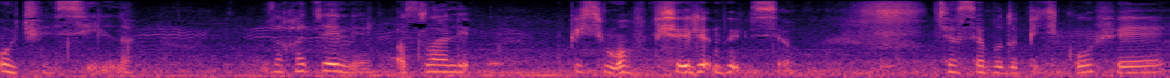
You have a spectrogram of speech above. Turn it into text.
Очень сильно. Захотели, послали письмо в Вселенную и все. Сейчас я буду пить кофе.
